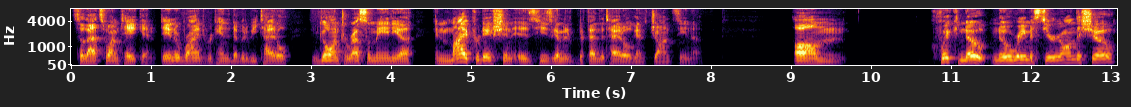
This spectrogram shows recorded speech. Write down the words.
So, that's who I'm taking. Daniel Bryan to retain the WWE title and go on to WrestleMania and my prediction is he's going to defend the title against John Cena. Um, quick note: no Rey Mysterio on this show,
